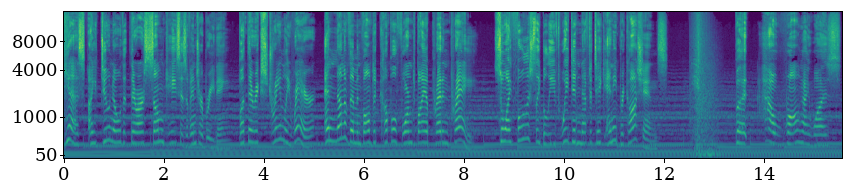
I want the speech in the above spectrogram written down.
Yes, I do know that there are some cases of interbreeding, but they're extremely rare, and none of them involved a couple formed by a pred and prey. So I foolishly believed we didn't have to take any precautions. But how wrong I was.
